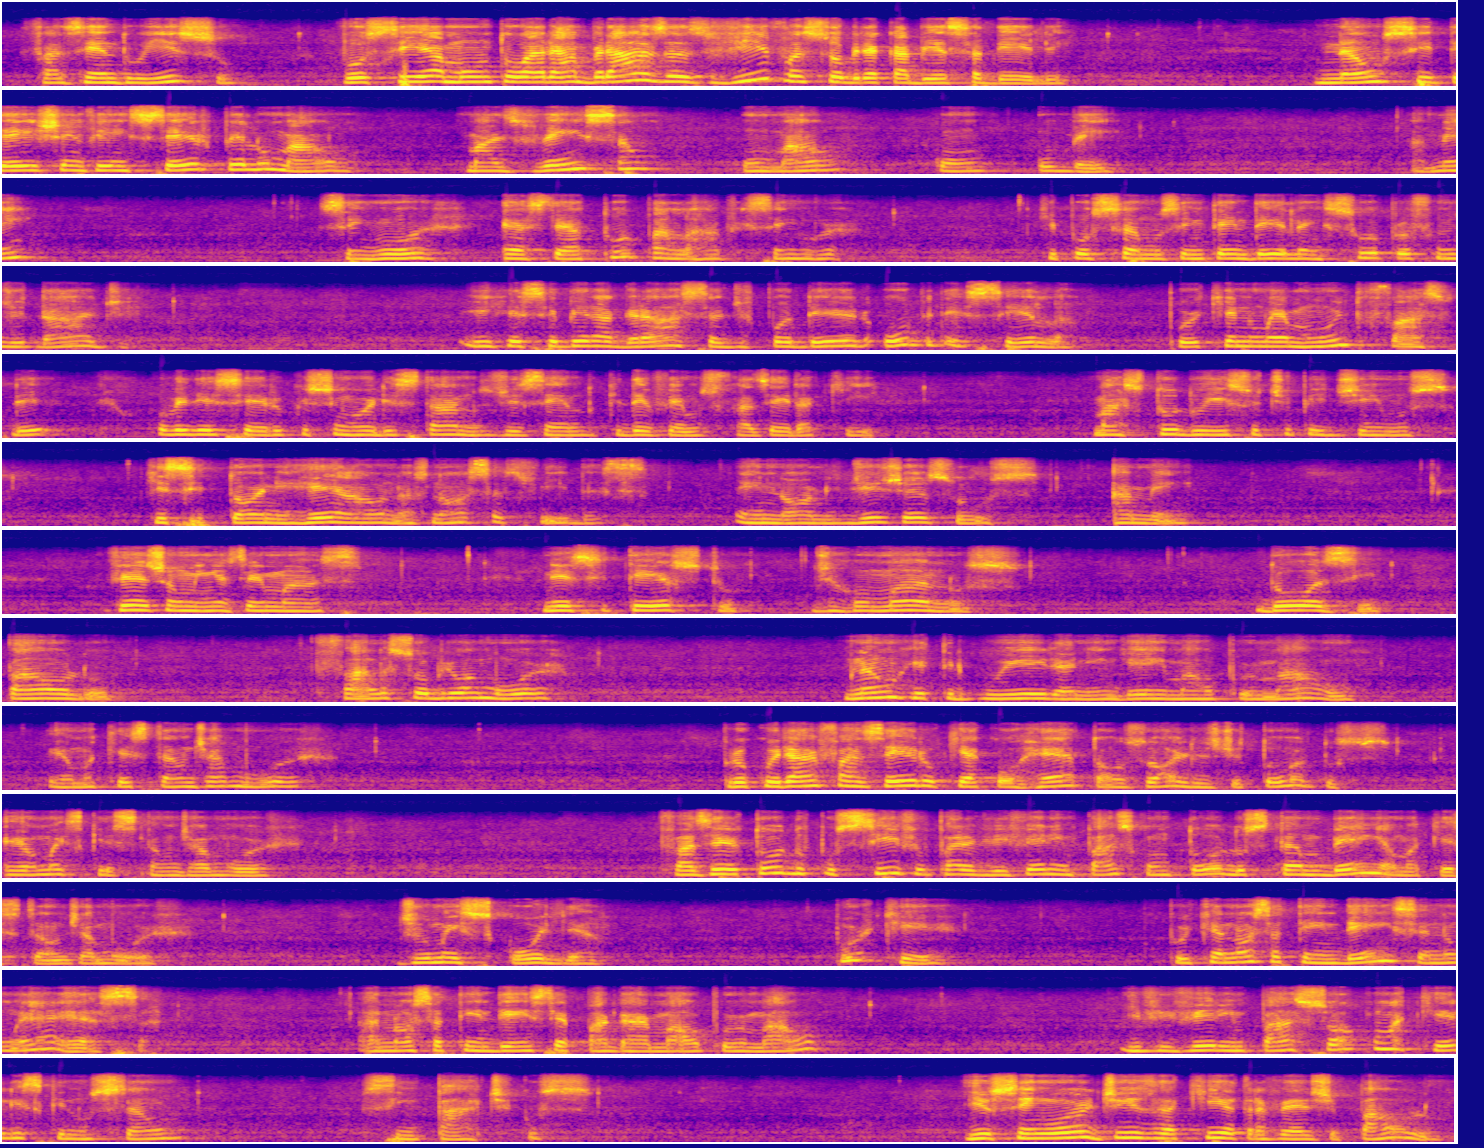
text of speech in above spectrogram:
Fazendo isso, você amontoará brasas vivas sobre a cabeça dele. Não se deixem vencer pelo mal, mas vençam o mal com o bem. Amém? Senhor, esta é a tua palavra, Senhor. Que possamos entendê-la em sua profundidade e receber a graça de poder obedecê-la, porque não é muito fácil de obedecer o que o Senhor está nos dizendo que devemos fazer aqui. Mas tudo isso te pedimos que se torne real nas nossas vidas. Em nome de Jesus. Amém. Vejam, minhas irmãs, nesse texto de Romanos 12, Paulo fala sobre o amor. Não retribuir a ninguém mal por mal é uma questão de amor. Procurar fazer o que é correto aos olhos de todos é uma questão de amor. Fazer todo o possível para viver em paz com todos também é uma questão de amor, de uma escolha. Por quê? Porque a nossa tendência não é essa. A nossa tendência é pagar mal por mal e viver em paz só com aqueles que nos são simpáticos. E o Senhor diz aqui, através de Paulo,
